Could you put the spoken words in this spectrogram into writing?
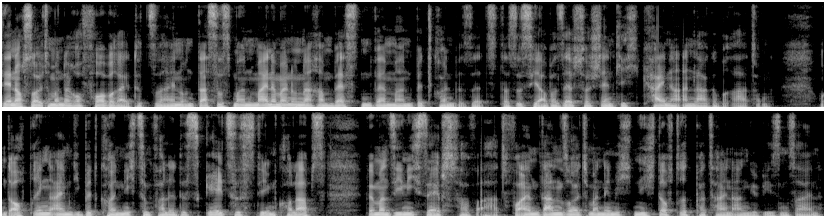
Dennoch sollte man darauf vorbereitet sein und das ist man meiner Meinung nach am besten, wenn man Bitcoin besitzt. Das ist hier aber selbstverständlich keine Anlageberatung. Und auch bringen einem die Bitcoin nichts im Falle des Geldsystemkollaps, wenn man sie nicht selbst verwahrt. Vor allem dann sollte man nämlich nicht auf Drittparteien angewiesen sein.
